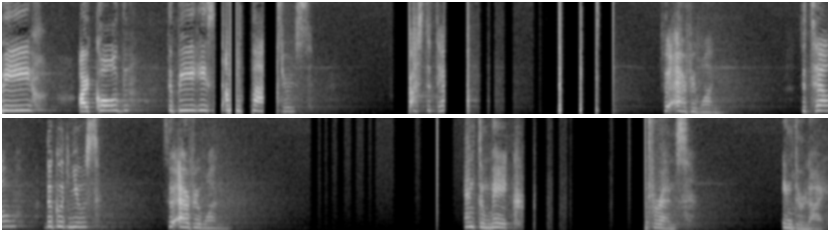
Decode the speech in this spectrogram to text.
We are called to be his ambassadors for us to tell to everyone, to tell the good news to everyone, and to make a difference in their life.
